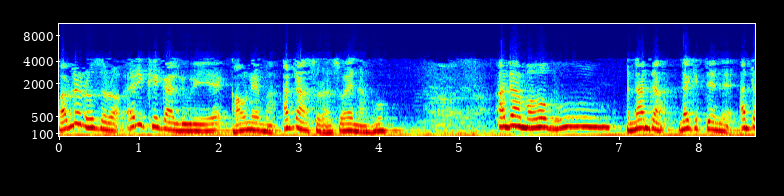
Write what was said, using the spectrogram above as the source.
ဘာဖြစ်လို့လဲဆိုတော့အဲ့ဒီခေတ်ကလူတွေရဲ့ခေါင်းထဲမှာအတ္တဆိုတာစွဲနေတာဟုတ်အတ္တမဟုတ်ဘူးအနတ္တ negative နဲ့အတ္တ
